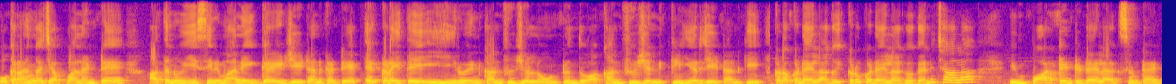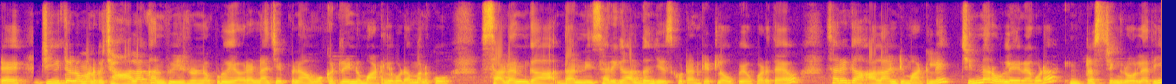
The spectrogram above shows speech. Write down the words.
ఒక రకంగా చెప్పాలంటే అతను ఈ సినిమాని గైడ్ చేయడానికంటే ఎక్కడైతే ఈ హీరోయిన్ కన్ఫ్యూజన్లో ఉంటుందో ఆ కన్ఫ్యూజన్ని క్లియర్ చేయడానికి అక్కడ ఒక డైలాగ్ ఇక్కడ ఒక డైలాగ్ కానీ చాలా ఇంపార్టెంట్ డైలాగ్స్ ఉంటాయి. అంటే జీవితంలో మనకు చాలా కన్ఫ్యూజన్ ఉన్నప్పుడు ఎవరైనా చెప్పిన ఒకటి రెండు మాటలు కూడా మనకు సడన్గా దాన్ని సరిగా అర్థం చేసుకోవడానికి ఎట్లా ఉపయోగపడతాయో సరిగా అలాంటి మాటలే చిన్న రోల్ అయినా కూడా ఇంట్రెస్టింగ్ రోల్ అది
